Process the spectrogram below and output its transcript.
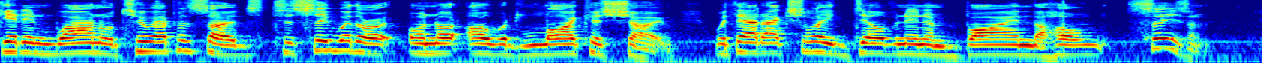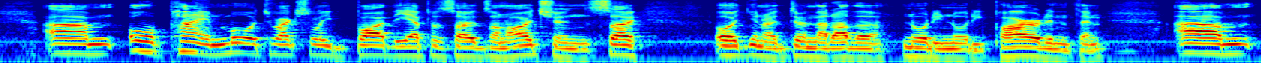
in one or two episodes to see whether or not I would like a show without actually delving in and buying the whole season um, or paying more to actually buy the episodes on iTunes. So, or you know, doing that other naughty naughty pirating thing. Um,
